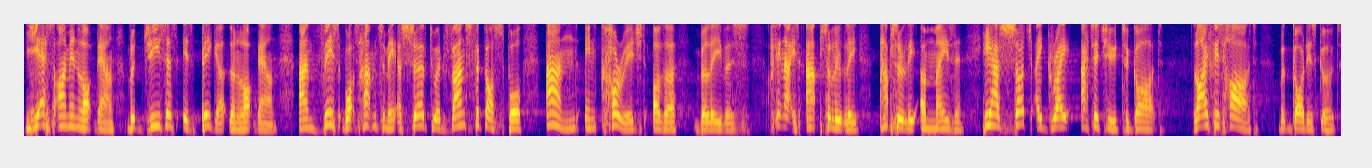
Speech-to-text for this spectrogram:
Yes, I'm in lockdown, but Jesus is bigger than lockdown. And this, what's happened to me, has served to advance the gospel and encouraged other believers. I think that is absolutely absolutely amazing. He has such a great attitude to God. Life is hard, but God is good.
